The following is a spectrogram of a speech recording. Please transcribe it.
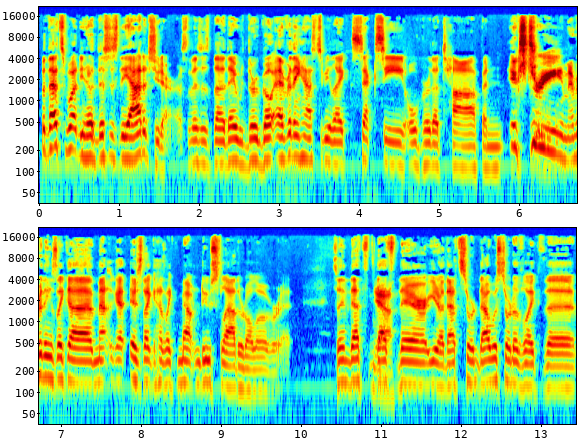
But that's what you know. This is the Attitude Era. So this is the they they go. Everything has to be like sexy, over the top, and extreme. Everything's like a is like has like Mountain Dew slathered all over it. So that's Yeah. that's their you know that's sort that was sort of like the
